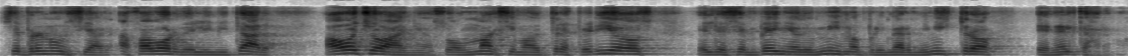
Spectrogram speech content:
se pronuncian a favor de limitar a ocho años o un máximo de tres periodos el desempeño de un mismo primer ministro en el cargo.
